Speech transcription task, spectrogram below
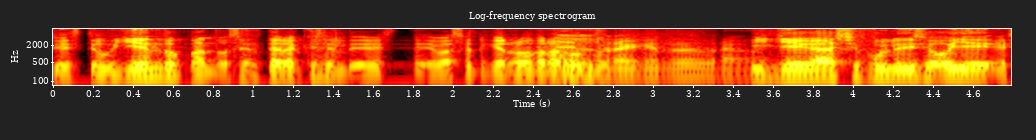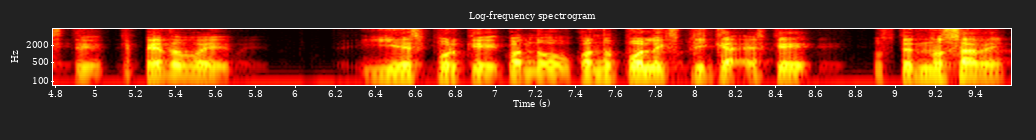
este, huyendo, cuando se entera que es el, este, va a ser el guerrero dragón, el güey, Guerrero Dragón. y llega Shifu y le dice, oye, este, ¿qué pedo, güey? Y es porque cuando, cuando Po le explica, es que usted no sabe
